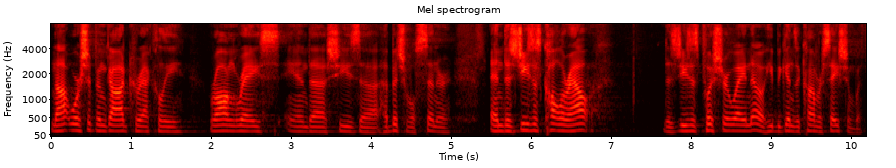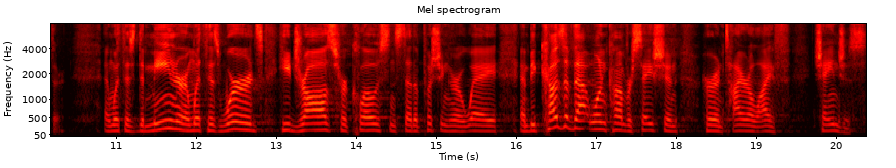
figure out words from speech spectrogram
not worshiping God correctly, wrong race, and uh, she's a habitual sinner. And does Jesus call her out? Does Jesus push her away? No, he begins a conversation with her. And with his demeanor and with his words, he draws her close instead of pushing her away. And because of that one conversation, her entire life changes.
